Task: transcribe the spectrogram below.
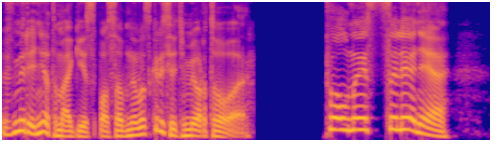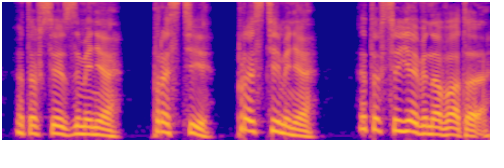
в мире нет магии, способной воскресить мертвого. Полное исцеление! Это все из-за меня. Прости, прости меня. Это все я виновата.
